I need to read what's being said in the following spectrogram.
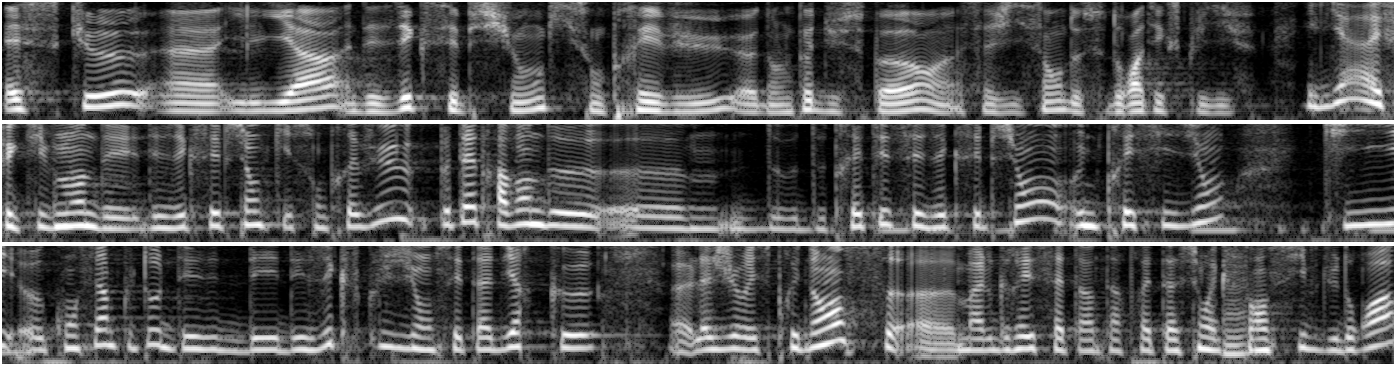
Est-ce que il y a des exceptions qui sont prévues dans le code du sport s'agissant de ce droit exclusif? Il y a effectivement des, des, exceptions qui sont prévues. Peut-être avant de, euh, de, de, traiter ces exceptions, une précision qui euh, concerne plutôt des, des, des exclusions, c'est-à-dire que euh, la jurisprudence, euh, malgré cette interprétation extensive mmh. du droit,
